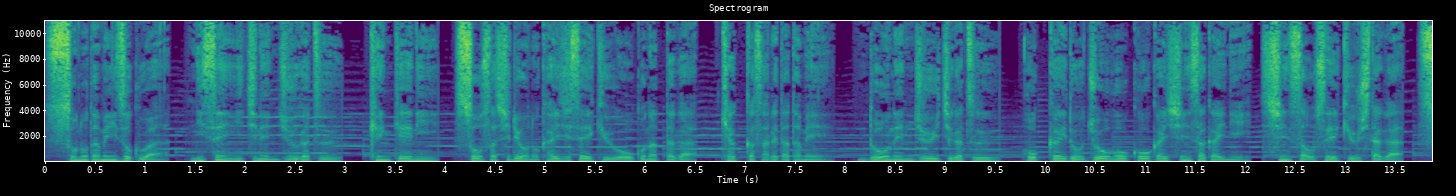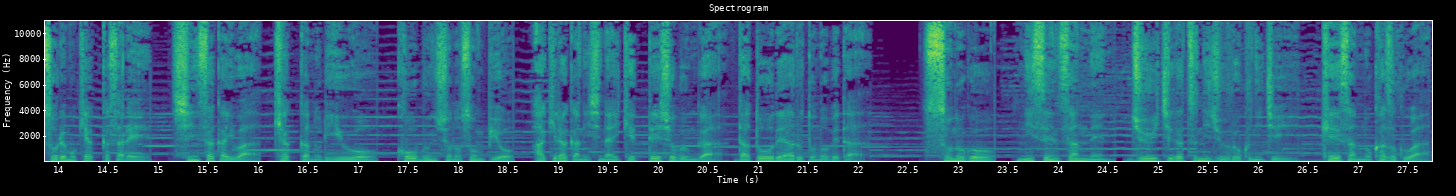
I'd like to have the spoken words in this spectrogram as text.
そのため遺族は2001年10月、県警に捜査資料の開示請求を行ったが却下されたため、同年11月、北海道情報公開審査会に審査を請求したが、それも却下され、審査会は却下の理由を公文書の損否を明らかにしない決定処分が妥当であると述べた。その後、2003年11月26日、K さんの家族は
